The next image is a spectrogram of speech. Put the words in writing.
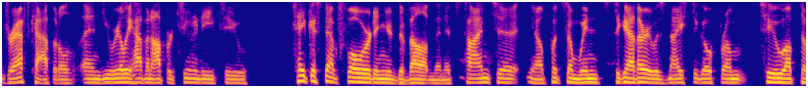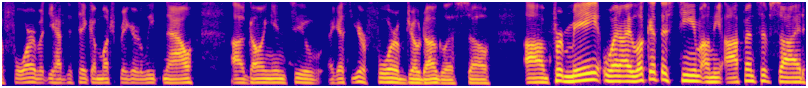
draft capital and you really have an opportunity to take a step forward in your development. It's time to, you know, put some wins together. It was nice to go from two up to four, but you have to take a much bigger leap now, uh, going into, I guess, year four of Joe Douglas. So um, for me, when I look at this team on the offensive side,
